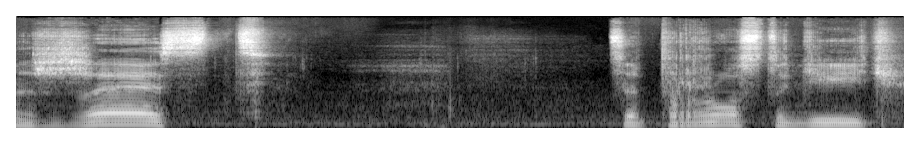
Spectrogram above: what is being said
Жесть. Це просто діч.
